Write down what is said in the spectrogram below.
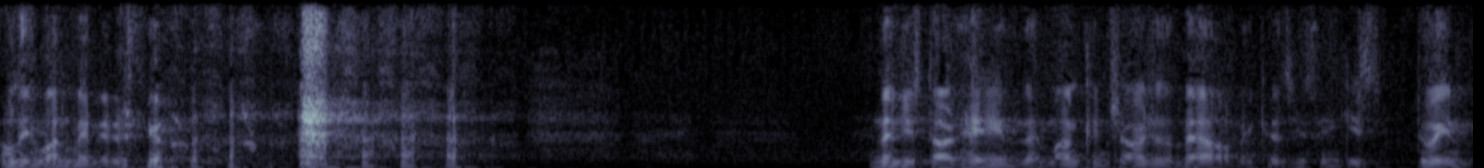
Only one minute and then you start hating the monk in charge of the bell because you think he's doing,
